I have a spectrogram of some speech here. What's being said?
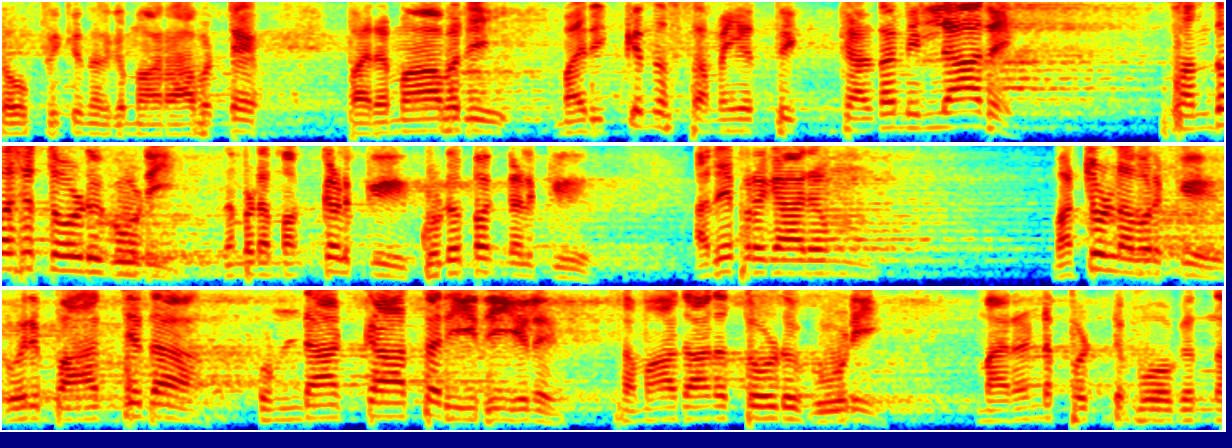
തൗഫിക്ക് നൽകുമാറാവട്ടെ. പരമാവധി മരിക്കുന്ന സമയത്ത് കടമില്ലാതെ സന്തോഷത്തോടു കൂടി നമ്മുടെ മക്കൾക്ക് കുടുംബങ്ങൾക്ക് അതേ പ്രകാരം മറ്റുള്ളവർക്ക് ഒരു ബാധ്യത ഉണ്ടാക്കാത്ത രീതിയിൽ സമാധാനത്തോടു കൂടി മരണപ്പെട്ടു പോകുന്ന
